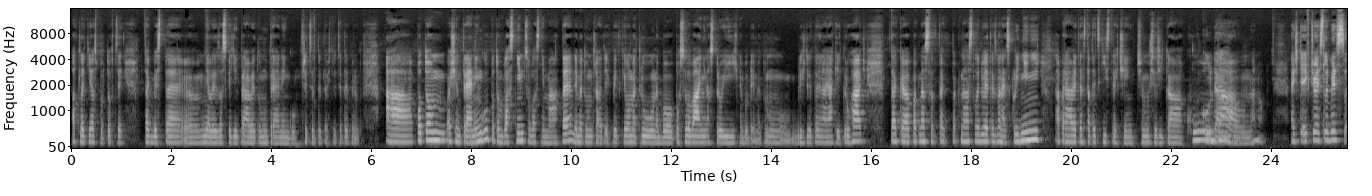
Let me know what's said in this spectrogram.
atleti a sportovci, tak byste eh, měli zasvětit právě tomu tréninku 35 až 45 minut. A potom vašem tréninku, potom vlastním, co vlastně máte, dejme tomu třeba těch pět kilometrů, nebo posilování na strojích, nebo dejme tomu, když jdete na nějaký kruháč, tak eh, pak, nás, tak pak následuje takzvané sklidnění a právě ten statický stretching, čemu se říká cool, cool down. down. Ano. A ještě, Ivčo, jestli bys uh,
